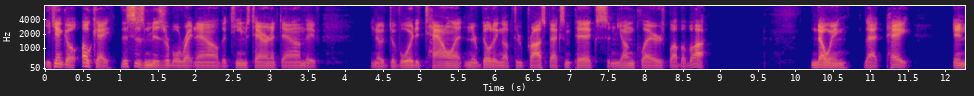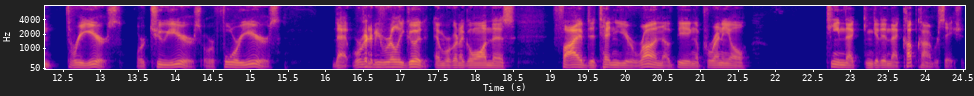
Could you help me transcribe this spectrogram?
you can't go, okay, this is miserable right now. The team's tearing it down. They've, you know, devoided talent and they're building up through prospects and picks and young players, blah, blah, blah. Knowing that, hey, in three years or two years or four years, that we're going to be really good and we're going to go on this five to 10 year run of being a perennial team that can get in that cup conversation.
